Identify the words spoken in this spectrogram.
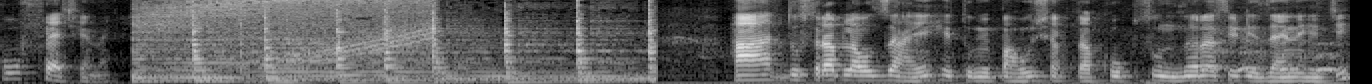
खूप फॅशन आहे. हा दुसरा ब्लाऊज आहे. हे तुम्ही पाहू शकता. खूप सुंदर अशी डिझाईन आहे ह्याची.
